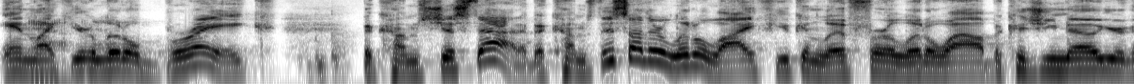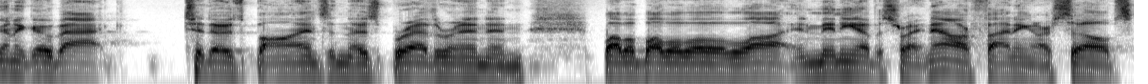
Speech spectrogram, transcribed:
And yeah. like your little break becomes just that. It becomes this other little life you can live for a little while because you know you're going to go back to those bonds and those brethren and blah blah blah blah blah blah. And many of us right now are finding ourselves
